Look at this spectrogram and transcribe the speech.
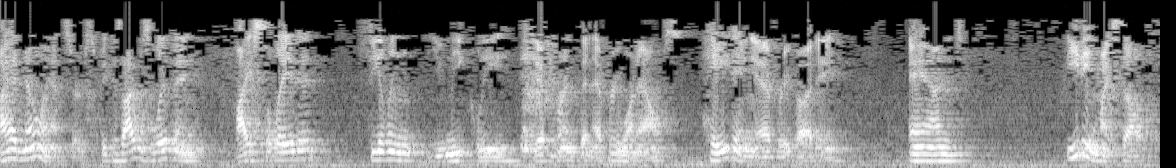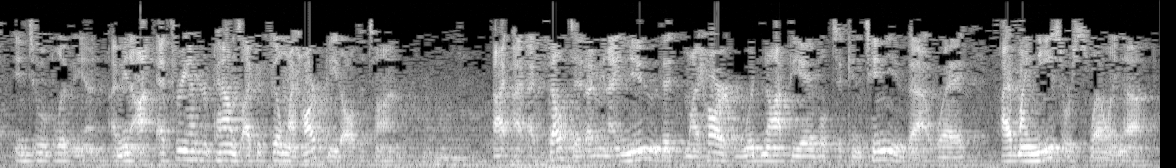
I had no answers because I was living isolated, feeling uniquely different than everyone else, hating everybody, and eating myself into oblivion. I mean, at 300 pounds, I could feel my heartbeat all the time. I, I, felt it. I mean, I knew that my heart would not be able to continue that way. I, my knees were swelling up.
